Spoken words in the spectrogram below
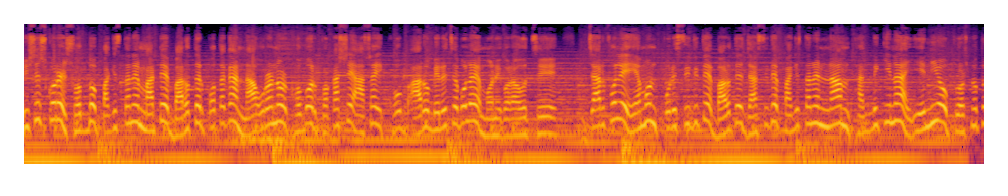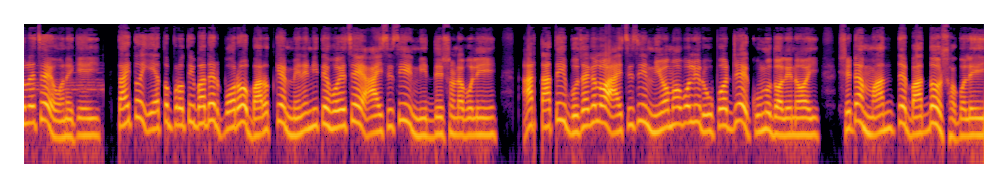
বিশেষ করে সদ্য পাকিস্তানের মাঠে ভারতের পতাকা না উড়ানোর খবর প্রকাশ্যে আসায় খুব আরও বেড়েছে বলে মনে করা হচ্ছে। যার ফলে এমন পরিস্থিতিতে ভারতের জার্সিতে পাকিস্তানের নাম থাকবে কিনা এ নিয়েও প্রশ্ন তুলেছে অনেকেই। তাই তো এত প্রতিবাদের পরও ভারতকে মেনে নিতে হয়েছে আইসিসির নির্দেশনাবলী। আর তাতেই বোঝা গেল আইসিসির নিয়মাবলীর উপর যে কোনো দলে নয়, সেটা মানতে বাধ্য সকলেই।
